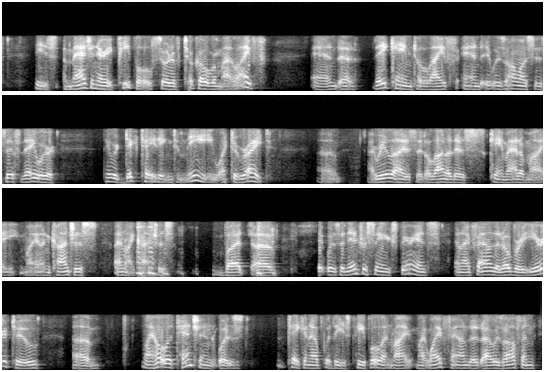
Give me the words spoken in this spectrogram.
these imaginary people sort of took over my life, and uh, they came to life, and it was almost as if they were they were dictating to me what to write. Uh, I realized that a lot of this came out of my my unconscious and my conscious, but uh, it was an interesting experience, and I found that over a year or two, um, my whole attention was taken up with these people, and my my wife found that I was often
